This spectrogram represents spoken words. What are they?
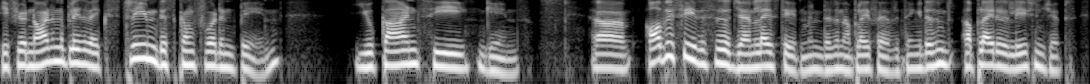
If you're not in a place of extreme discomfort and pain, you can't see gains. Uh, obviously, this is a generalized statement, doesn't apply for everything. It doesn't apply to relationships.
